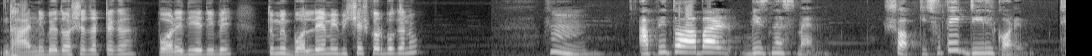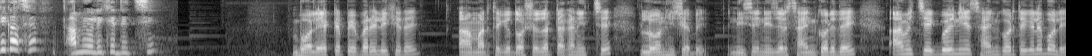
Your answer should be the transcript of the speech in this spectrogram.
ধার নিবে দশ হাজার টাকা পরে দিয়ে দিবে? তুমি বললে আমি বিশ্বাস করব কেন? হুম আপনি তো আবার বিজনেসম্যান সব কিছুতেই ডিল করেন। ঠিক আছে আমিও লিখে দিচ্ছি। বলে একটা পেপারে লিখে দেয় আমার থেকে দশ হাজার টাকা নিচ্ছে লোন হিসেবে নিচে নিজের সাইন করে দেয় আমি চেক বই নিয়ে সাইন করতে গেলে বলে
